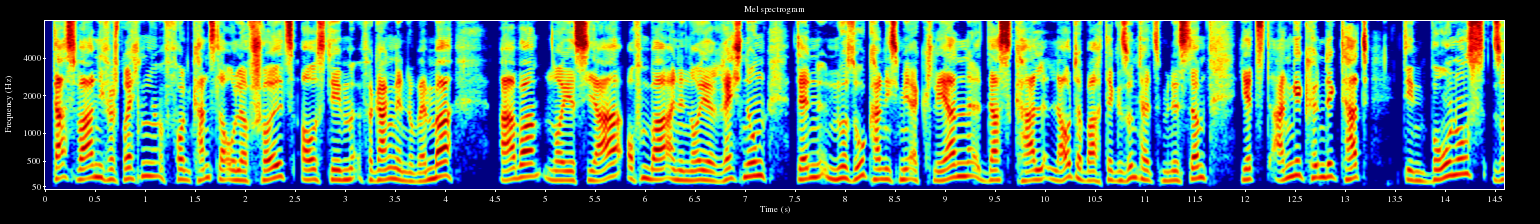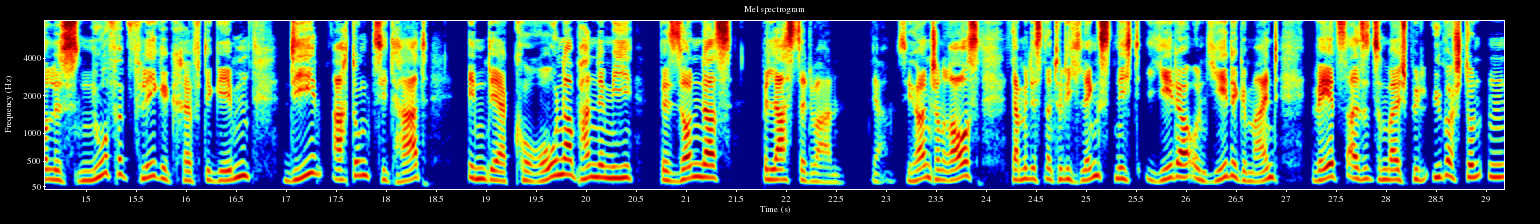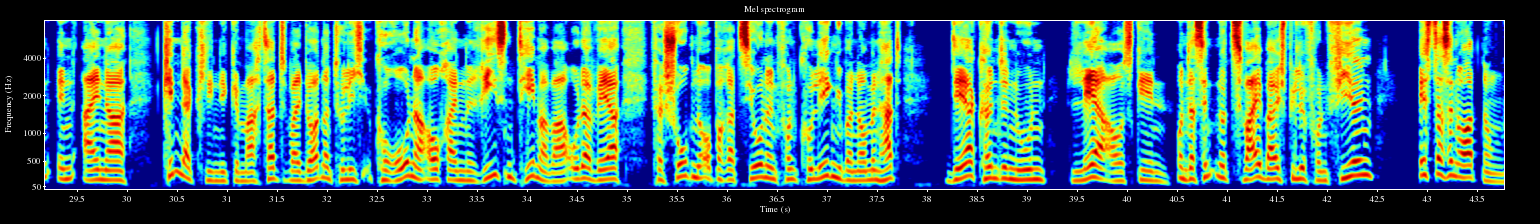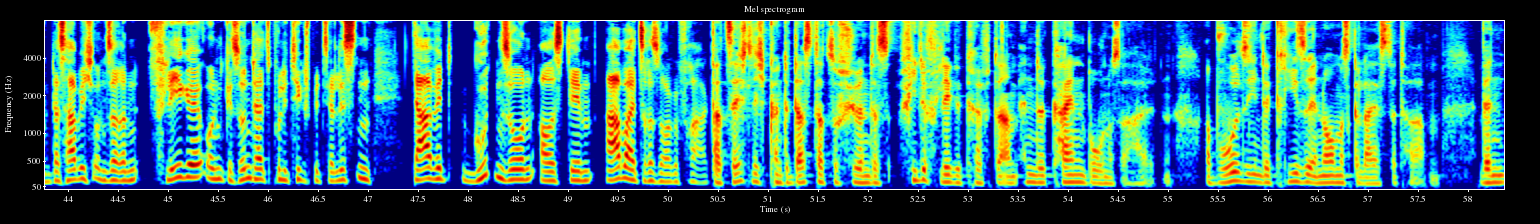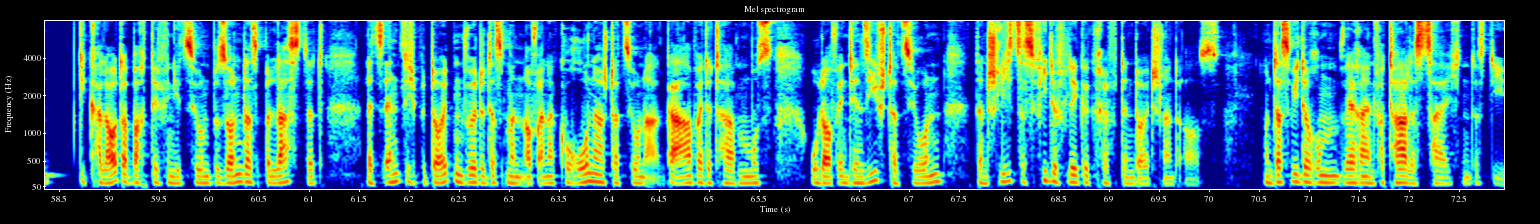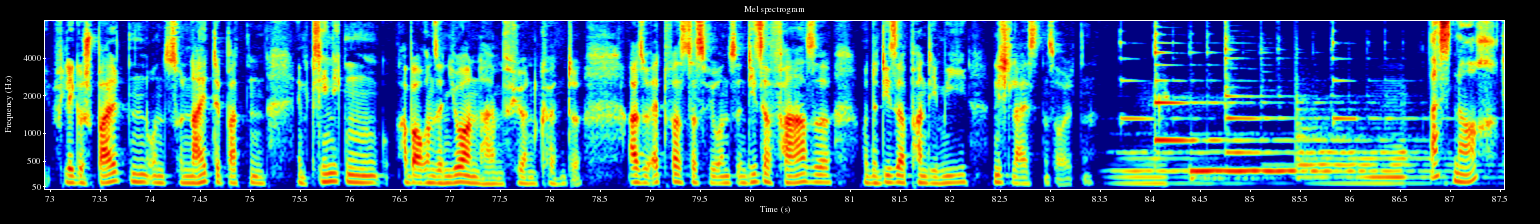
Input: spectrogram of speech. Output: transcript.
Das waren die Versprechen von Kanzler Olaf Scholz aus dem vergangenen November. Aber neues Jahr, offenbar eine neue Rechnung, denn nur so kann ich es mir erklären, dass Karl Lauterbach, der Gesundheitsminister, jetzt angekündigt hat, den Bonus soll es nur für Pflegekräfte geben, die, Achtung, Zitat, in der Corona-Pandemie besonders belastet waren. Ja, Sie hören schon raus, damit ist natürlich längst nicht jeder und jede gemeint. Wer jetzt also zum Beispiel Überstunden in einer Kinderklinik gemacht hat, weil dort natürlich Corona auch ein Riesenthema war, oder wer verschobene Operationen von Kollegen übernommen hat, der könnte nun leer ausgehen. Und das sind nur zwei Beispiele von vielen. Ist das in Ordnung? Das habe ich unseren Pflege- und Gesundheitspolitik-Spezialisten David Gutensohn aus dem Arbeitsressort gefragt. Tatsächlich könnte das dazu führen, dass viele Pflegekräfte am Ende keinen Bonus erhalten, obwohl sie in der Krise enormes geleistet haben. Wenn die Karl-Lauterbach-Definition besonders belastet, letztendlich bedeuten würde, dass man auf einer Corona-Station gearbeitet haben muss oder auf Intensivstationen, dann schließt das viele Pflegekräfte in Deutschland aus. Und das wiederum wäre ein fatales Zeichen, dass die Pflege spalten und zu Neiddebatten in Kliniken, aber auch in Seniorenheimen führen könnte. Also etwas, das wir uns in dieser Phase und in dieser Pandemie nicht leisten sollten. Was noch?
